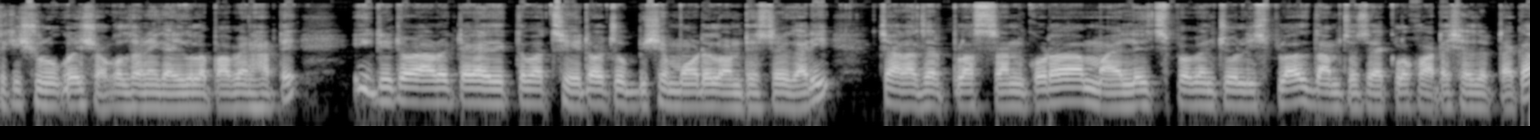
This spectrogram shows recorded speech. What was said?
থেকে শুরু করে সকল ধরনের গাড়িগুলো পাবেন হাটে। ইগনিটর আরও একটা গাড়ি দেখতে পাচ্ছি, এটাও চব্বিশে মডেল অন টেস্টের গাড়ি। চার হাজার প্লাস রান করা মাইলেজ পাবেন চল্লিশ প্লাস দাম চাচ্ছে এক লক্ষ আঠাশ হাজার টাকা।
